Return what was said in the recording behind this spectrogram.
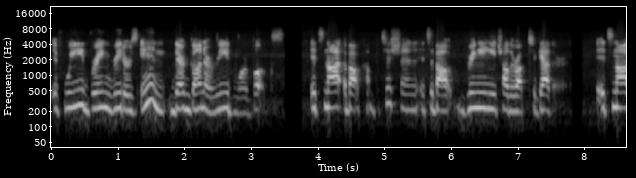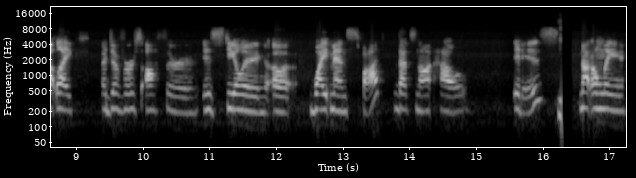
If we bring readers in, they're going to read more books. It's not about competition, it's about bringing each other up together. It's not like a diverse author is stealing a white man's spot. That's not how it is. Not only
